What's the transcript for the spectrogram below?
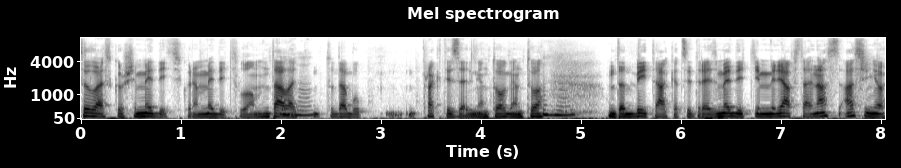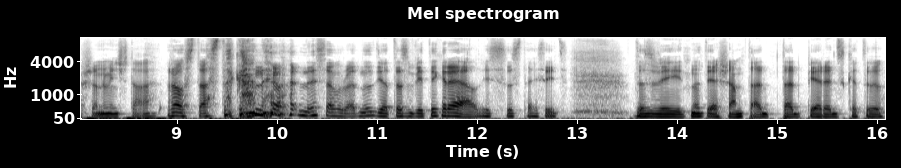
cilvēks, kurš ir mediķis, kuram ir mediķa loma. Un tā, mm -hmm. lai mhm. tu dabūtu praktizēt gan to, gan to. Mm -hmm. Un tad bija tā, ka citreiz mediķim ir jāapstāj as asiņošana, viņš tā raustās, tā kā nevar nesaprot, nu, jo tas bija tik reāli viss uztaisīts. Tas bija nu, tiešām tāda, tāda pieredze, ka tu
